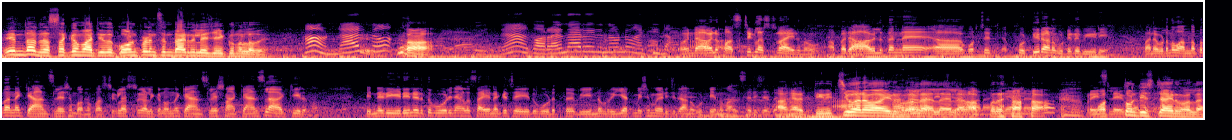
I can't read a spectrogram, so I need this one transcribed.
ഇത് എന്താ ഡ്രസ്സൊക്കെ മാറ്റിയത്? കോൺഫിഡൻസ് എന്തായിരുന്നില്ലേ ജയിക്കുന്നുള്ളത്? ആ അവൻ രാവിലെ ഫസ്റ്റ് ക്ലസ്റ്റർ ആയിരുന്നു. അപ്പൊ രാവിലെ തന്നെ കുറച്ച് കൊട്ടിയൂരാണ് കുട്ടിയുടെ വീട് അപ്പൊ ഇവിടുന്ന് വന്നപ്പോൾ തന്നെ ക്യാൻസലേഷൻ പറഞ്ഞു. ഫസ്റ്റ് ക്ലസ്റ്റർ കളിക്കണമെന്ന് ക്യാൻസലേഷൻ ക്യാൻസൽ ആക്കിയിരുന്നു. പിന്നെ ഡി ഡിന്റെ അടുത്ത് പോയി ഞങ്ങൾ സൈൻ ഒക്കെ ചെയ്ത് കൊടുത്ത് വീണ്ടും റീ അഡ്മിഷൻ മേടിച്ചിട്ടാണ് കുട്ടി ഇന്ന് മത്സരിച്ചത്. അങ്ങനെ തിരിച്ചു വരവായിരുന്നു മൊത്തം ടിസ്റ്റ് ആയിരുന്നു അല്ലേ?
